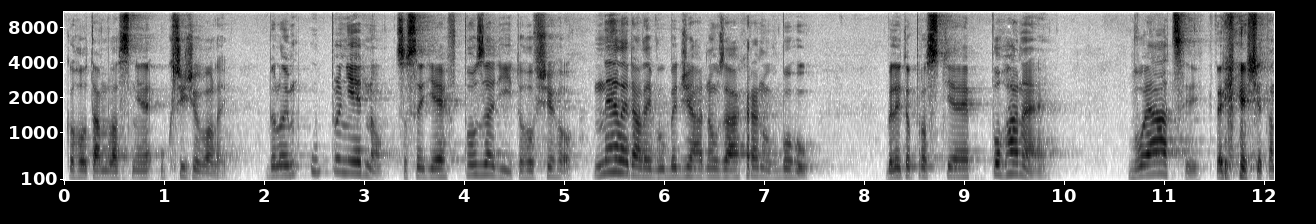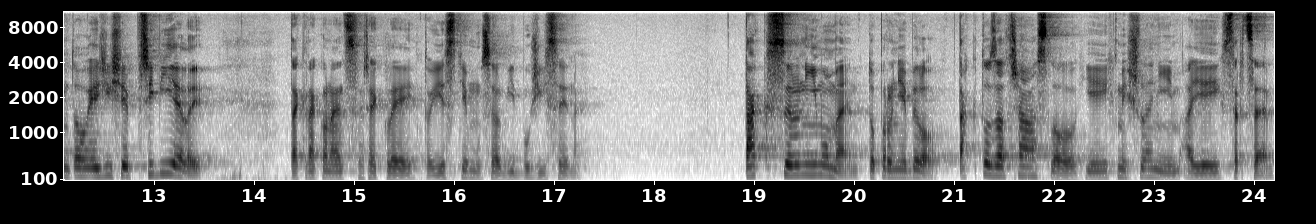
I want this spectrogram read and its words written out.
koho tam vlastně ukřižovali, bylo jim úplně jedno, co se děje v pozadí toho všeho. Nehledali vůbec žádnou záchranu v Bohu. Byli to prostě pohané vojáci, kteří ještě tam toho Ježíše přibíjeli, tak nakonec řekli, to jistě musel být boží syn. Tak silný moment to pro ně bylo. Tak to zatřáslo jejich myšlením a jejich srdcem,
